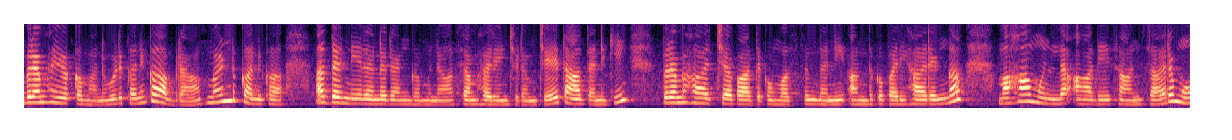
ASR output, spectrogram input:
బ్రహ్మ యొక్క మనవుడు కనుక బ్రాహ్మణుడు కనుక అతన్ని రణరంగమున సంహరించడం చేత అతనికి బ్రహ్మహత్య పాతకం వస్తుందని అందుకు పరిహారంగా మహామునుల ఆదేశానుసారము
